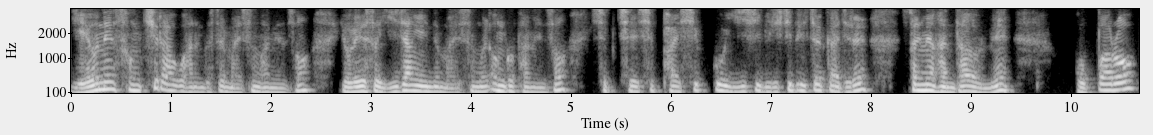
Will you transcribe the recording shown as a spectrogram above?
예언의 성취라고 하는 것을 말씀하면서 요엘서 2장에 있는 말씀을 언급하면서 17, 18, 19, 20, 21절까지를 설명한 다음에 곧바로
